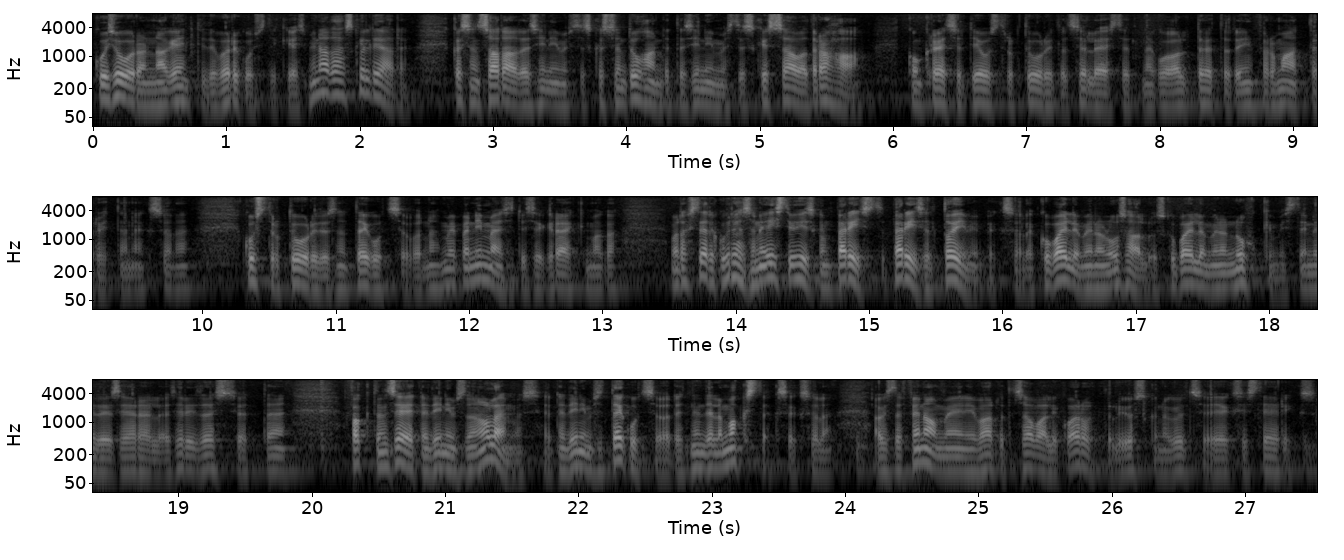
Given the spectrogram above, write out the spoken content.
kui suur on agentide võrgustik Eestis, mina tahaks küll teada, kas see on sadades inimestes, kas see on tuhandetes inimestes, kes saavad raha konkreetselt jõustruktuuridelt selle eest, et nagu töötada informaatoritena, eks ole. kus struktuurides nad tegutsevad, noh, me ei pea nimesid isegi rääkima, aga ma tahaks teada, kuidas on Eesti ühiskond päris, päriselt toimib, eks ole, kui palju meil on usaldus, kui palju meil on nuhkimist teineteise järele ja selliseid asju, et eh, fakt on see, et need inimesed on olemas, et need inimesed tegutsevad, et nendele makstakse, eks ole. Aga seda fenomeni vaadates avalikku arutelu justkui nagu üldse ei eksisteeriks.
